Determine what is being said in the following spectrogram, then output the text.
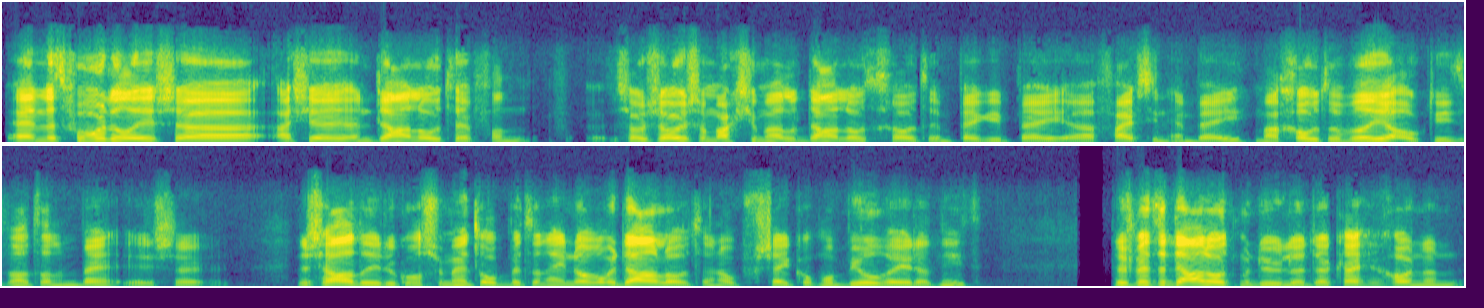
En het voordeel is, eh, als je een download hebt van, sowieso is de maximale downloadgrootte in PGP eh 15 MB. Maar groter wil je ook niet, want dan is er, dus haalde je de consument op met een enorme download. En op, zeker op mobiel wil je dat niet. Dus met de downloadmodule, daar krijg je gewoon een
